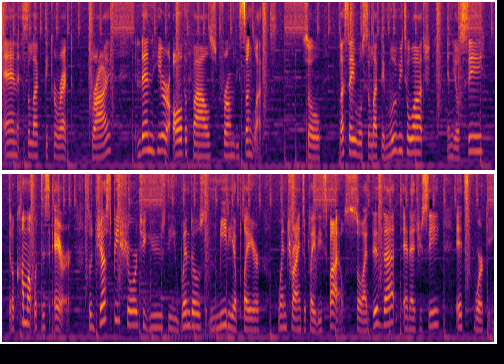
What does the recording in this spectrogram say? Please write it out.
and select the correct drive and then here are all the files from the sunglasses. So let's say we'll select a movie to watch and you'll see it'll come up with this error. So just be sure to use the Windows Media Player when trying to play these files. So I did that and as you see, it's working.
